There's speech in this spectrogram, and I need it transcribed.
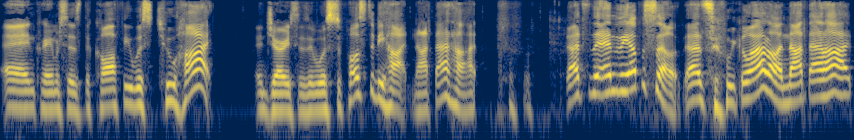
And Kramer says the coffee was too hot, and Jerry says it was supposed to be hot, not that hot. That's the end of the episode. That's we go out on not that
